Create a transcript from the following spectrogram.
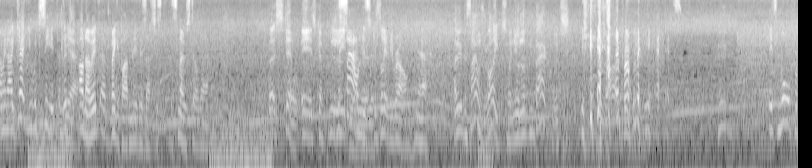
I mean, I get you would see it. A little, Yeah. Oh no! It, uh, beg your pardon. It is actually the snow's still there. But still, it is completely. The sound is completely wrong. Yeah, I mean, the sound's right when you're looking backwards. it probably is. It's more. Pro-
